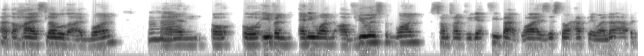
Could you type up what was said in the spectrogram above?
at the highest level that I'd want. mm-hmm. and or or even anyone our viewers would want. Sometimes we get feedback. Why is this not happening? Why not happening?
